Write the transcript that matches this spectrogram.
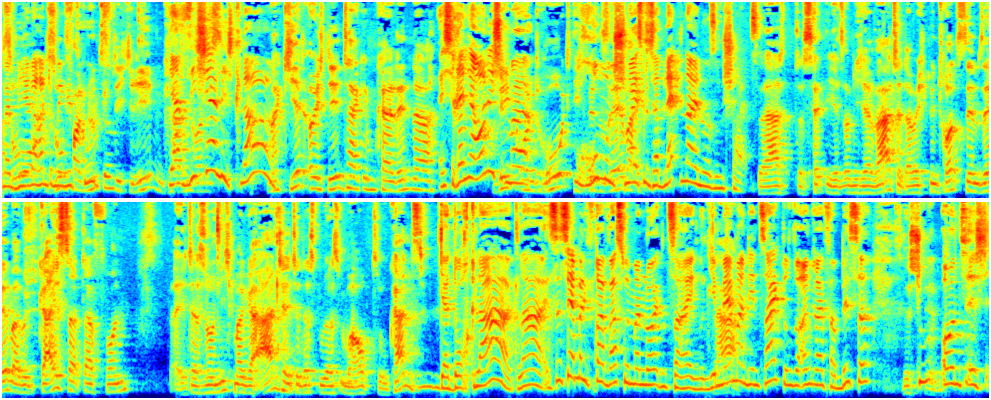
mein so, Bier in der Hand und so mir geht's gut. So. vernünftig reden kann. Ja, und sicherlich, klar. Markiert euch den Tag im Kalender. Ich renne ja auch nicht immer und rot. Ich rum und schmeiß mit Tabletten ein, nur so ein Scheiß. Ja, das hätte ich jetzt auch nicht erwartet, aber ich bin trotzdem selber begeistert davon, weil ich das noch nicht mal geahnt hätte, dass du das überhaupt so kannst. Ja, doch, klar, klar. Es ist ja immer die Frage, was will man Leuten zeigen? Und je Klar. mehr man denen zeigt, umso Angreiferbisse. Das Du, und ich,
